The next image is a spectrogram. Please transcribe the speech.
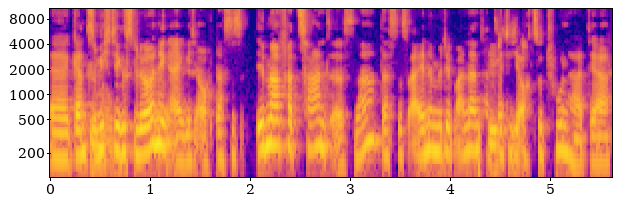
äh, ganz genau. wichtiges Learning eigentlich auch, dass es immer verzahnt ist, ne? dass das eine mit dem anderen tatsächlich auch zu tun hat. Ja.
